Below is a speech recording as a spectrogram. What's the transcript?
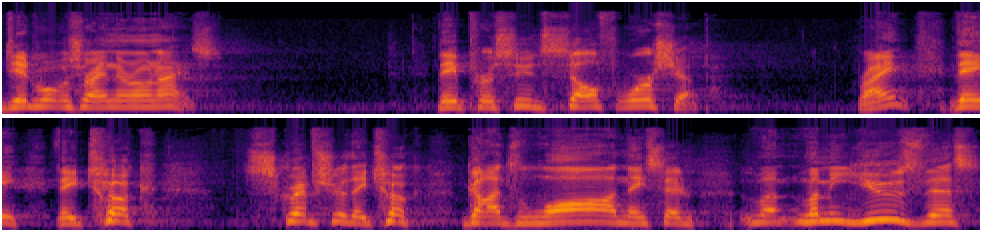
did what was right in their own eyes. They pursued self worship, right? They, they took scripture, they took God's law, and they said, let, me use this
